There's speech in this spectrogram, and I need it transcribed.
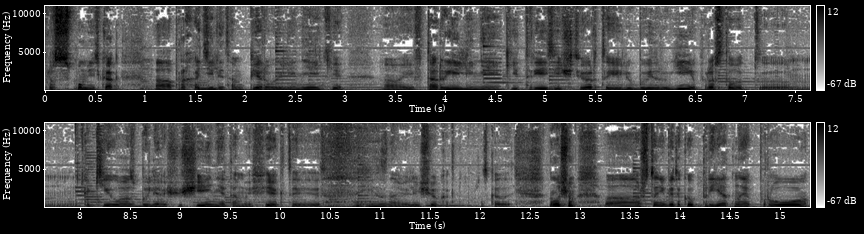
просто вспомнить, как а, проходили там первые линейки, а, и вторые линейки, и третьи, и четвертые, и любые другие, просто вот а, какие у вас были ощущения, там, эффекты, не знаю, или еще как-то можно сказать. Ну, в общем, а, что-нибудь такое приятное про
